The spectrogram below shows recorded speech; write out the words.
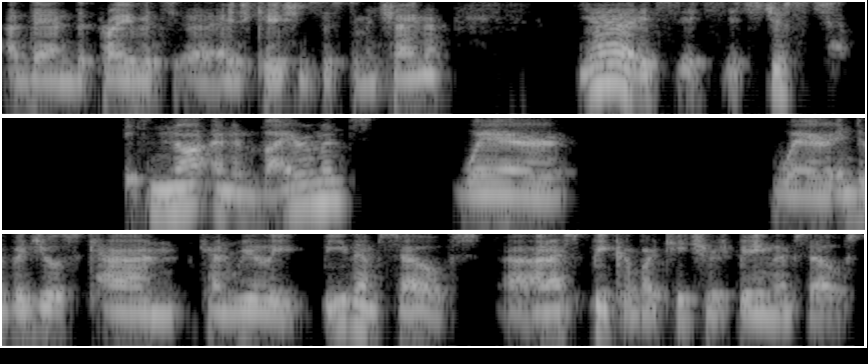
and then the private uh, education system in China. Yeah, it's it's it's just it's not an environment where where individuals can can really be themselves uh, and i speak about teachers being themselves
